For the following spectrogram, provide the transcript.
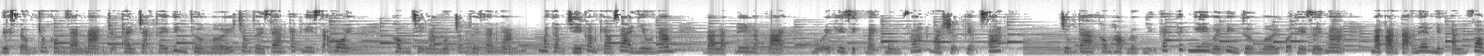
Việc sống trong không gian mạng trở thành trạng thái bình thường mới trong thời gian cách ly xã hội, không chỉ là một trong thời gian ngắn mà thậm chí còn kéo dài nhiều năm và lặp đi lặp lại mỗi khi dịch bệnh bùng phát ngoài sự kiểm soát. Chúng ta không học được những cách thích nghi với bình thường mới của thế giới mạng mà còn tạo nên những ấn phẩm,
